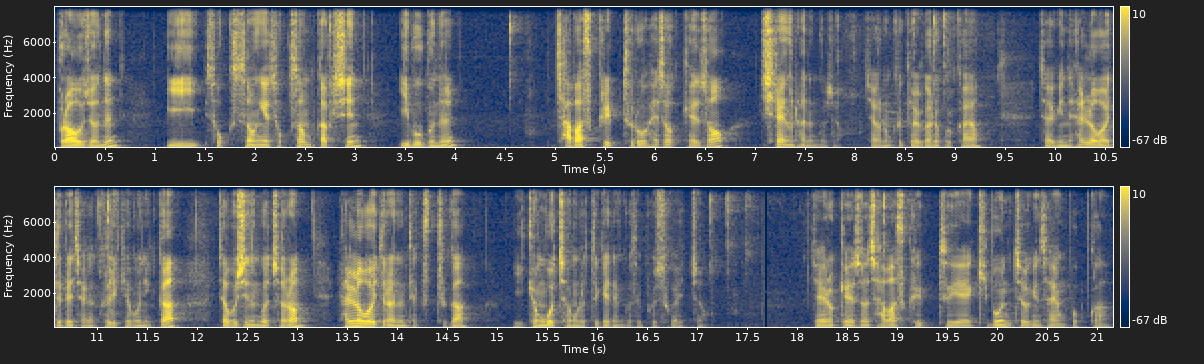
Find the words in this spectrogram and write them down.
브라우저는 이 속성의 속성값인 이 부분을 자바스크립트로 해석해서 실행을 하는 거죠. 자 그럼 그 결과를 볼까요? 자 여기는 hello world를 제가 클릭해 보니까 자 보시는 것처럼 hello world라는 텍스트가 이 경고창으로 뜨게 된 것을 볼 수가 있죠. 자 이렇게 해서 자바스크립트의 기본적인 사용법과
